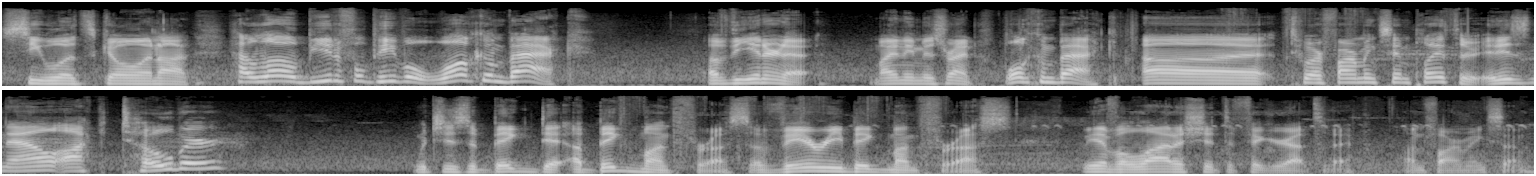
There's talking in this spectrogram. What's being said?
see what's going on. Hello, beautiful people. Welcome back of the internet. My name is Ryan. Welcome back uh, to our Farming Sim playthrough. It is now October, which is a big day, a big month for us, a very big month for us. We have a lot of shit to figure out today on Farming Sim.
